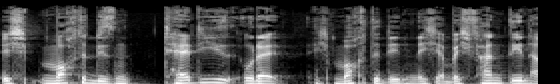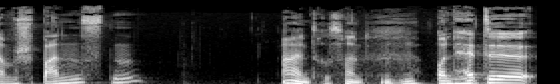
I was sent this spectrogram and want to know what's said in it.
ich mochte diesen Teddy, oder ich mochte den nicht, aber ich fand den am spannendsten. Ah, interessant. Mhm. Und hätte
